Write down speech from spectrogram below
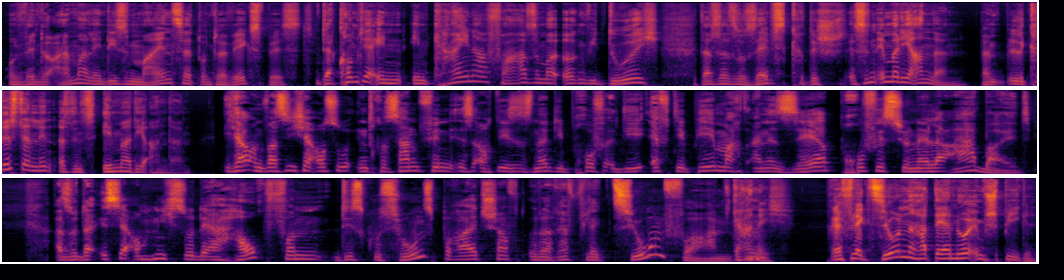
Und wenn du einmal in diesem Mindset unterwegs bist, da kommt ja in, in keiner Phase mal irgendwie durch, dass er so selbstkritisch, es sind immer die anderen. Beim Christian Lindner sind es immer die anderen. Ja, und was ich ja auch so interessant finde, ist auch dieses, ne, die, Prof die FDP macht eine sehr professionelle Arbeit. Also da ist ja auch nicht so der Hauch von Diskussionsbereitschaft oder Reflexion vorhanden. Gar nicht. Reflexionen hat der nur im Spiegel.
